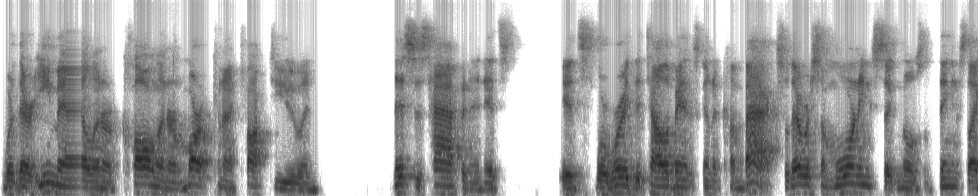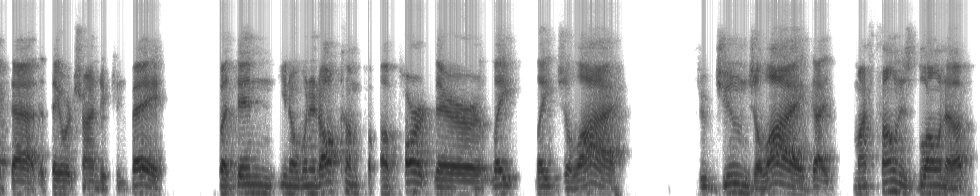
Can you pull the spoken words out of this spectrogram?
where they're emailing or calling or Mark, can I talk to you? And this is happening. It's it's we're worried the Taliban is going to come back. So there were some warning signals and things like that that they were trying to convey. But then, you know, when it all come apart there late late July through June, July, got my phone is blown up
